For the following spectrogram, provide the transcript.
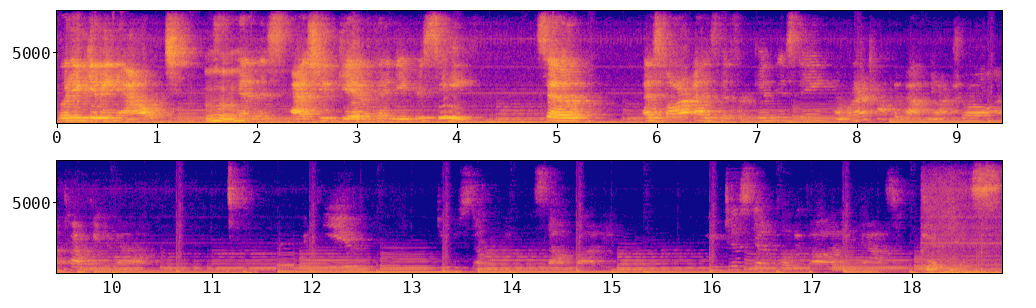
What are you giving out? Mm-hmm. And this, as you give, then you receive. So, as far as the forgiveness thing, and when I talk about natural, I'm talking about forgiveness.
